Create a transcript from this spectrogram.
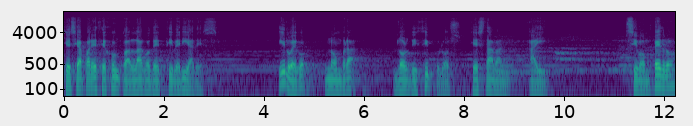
que se aparece junto al lago de Tiberíades y luego nombra los discípulos que estaban ahí. Simón Pedro,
